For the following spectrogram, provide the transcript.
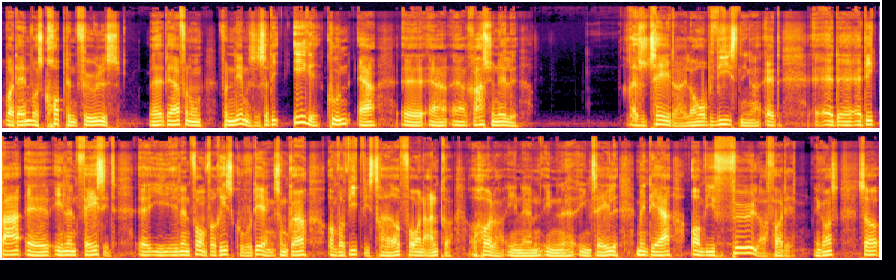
hvordan vores krop den føles. Hvad det er for nogle fornemmelser, så det ikke kun er, øh, er, er rationelle resultater eller overbevisninger, at, at, øh, at det ikke bare er en eller anden facit øh, i en eller anden form for risikovurdering, som gør, om hvorvidt vi træder op foran andre og holder en, øh, en, øh, en tale, men det er, om vi føler for det. Ikke også? Så,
